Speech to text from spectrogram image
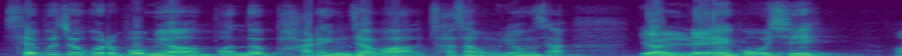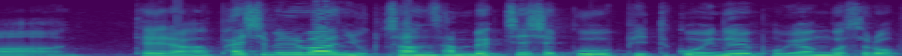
세부적으로 보면 펀드 발행자와 자산 운용사 14곳이 어, 대략 81만 6,379 비트코인을 보유한 것으로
